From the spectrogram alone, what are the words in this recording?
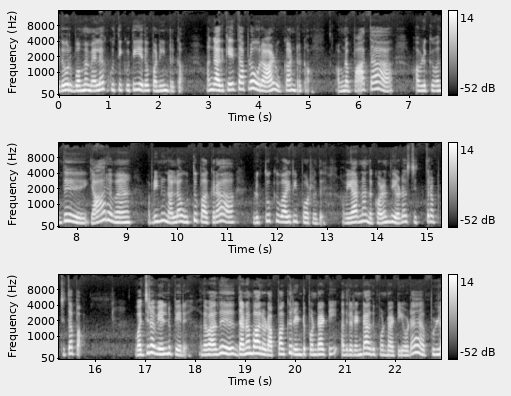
ஏதோ ஒரு பொம்மை மேலே குத்தி குத்தி ஏதோ பண்ணின்னு இருக்கான் அங்கே அதுக்கேற்றாப்புல ஒரு ஆள் உட்காண்ட்ருக்கான் அவனை பார்த்தா அவளுக்கு வந்து யார் அவன்? அப்படின்னு நல்லா உத்து பார்க்குறா அவளுக்கு தூக்கு வாரி போடுறது. அவள் யாருன்னா அந்த குழந்தையோட சித்திர சித்தப்பா. வஜ்ரவேல்னு பேர். அதாவது தனபாலோட அப்பாவுக்கு ரெண்டு பொண்டாட்டி அதில் ரெண்டாவது பொண்டாட்டியோட புள்ள.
